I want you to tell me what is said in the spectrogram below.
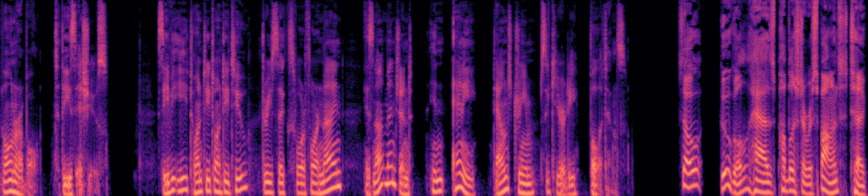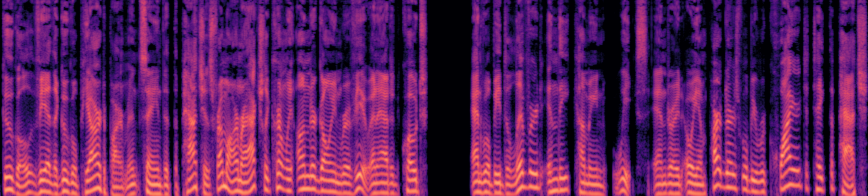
vulnerable to these issues. CVE 2022 36449 is not mentioned in any downstream security bulletins. So, Google has published a response to Google via the Google PR department saying that the patches from ARM are actually currently undergoing review and added, quote, and will be delivered in the coming weeks. Android OEM partners will be required to take the patch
